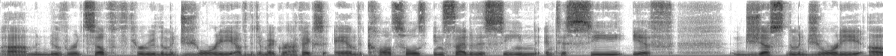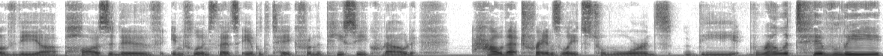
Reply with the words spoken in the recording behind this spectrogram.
uh, maneuver itself through the majority of the demographics and the consoles inside of this scene, and to see if just the majority of the uh, positive influence that it's able to take from the PC crowd how that translates towards the relatively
